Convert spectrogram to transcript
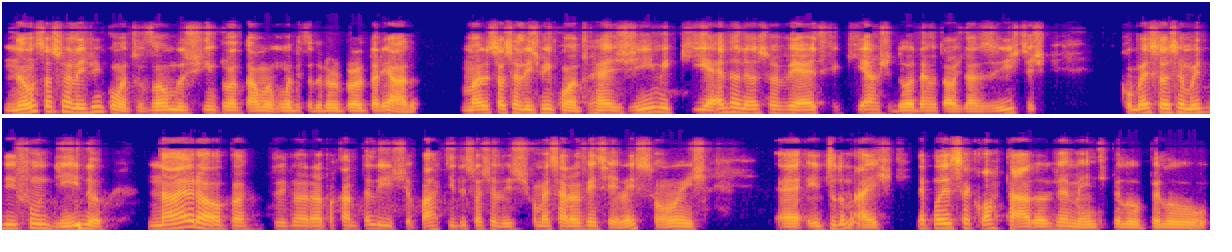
não socialismo enquanto vamos implantar uma, uma ditadura do proletariado, mas o socialismo enquanto regime que é da União Soviética, que ajudou a derrotar os nazistas, começou a ser muito difundido na Europa, na Europa capitalista. Partidos socialistas começaram a vencer eleições é, e tudo mais. Depois isso é cortado, obviamente, pelo, pelo,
